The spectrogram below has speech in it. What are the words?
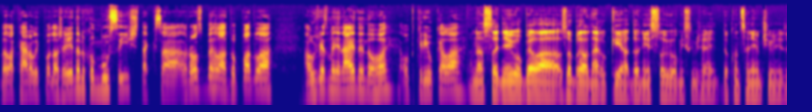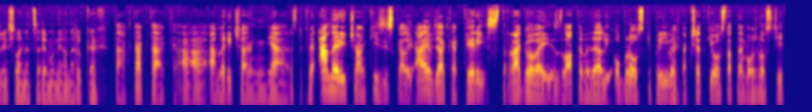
Bela Karoli povedal, že jednoducho musíš, tak sa rozbehla, dopadla a už viac menej na jednej nohe odkrivkala. A následne ju Bela zobral na ruky a doniesol ju, myslím, že aj, dokonca neviem, či ju nedoniesol aj na ceremoniál na rukách. Tak, tak, tak. A Američania, respektíve Američanky získali aj vďaka Kerry Stragovej zlaté medaily obrovský príbeh, tak všetky ostatné možnosti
